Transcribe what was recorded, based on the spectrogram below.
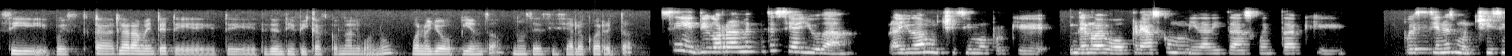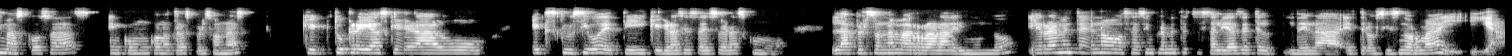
si pues claramente te, te, identificas con algo, ¿no? Bueno, yo pienso, no sé si sea lo correcto. Sí, digo, realmente sí ayuda, ayuda muchísimo porque de nuevo creas comunidad y te das cuenta que pues tienes muchísimas cosas en común con otras personas que tú creías que era algo exclusivo de ti, que gracias a eso eras como la persona más rara del mundo y realmente no, o sea, simplemente te salías de, de la heterosis norma y, ya.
